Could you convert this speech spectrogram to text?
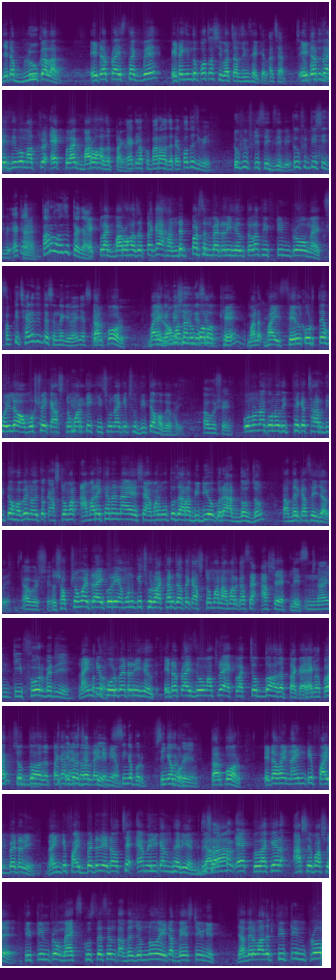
যেটা ব্লু কালার এটার প্রাইস থাকবে এটা কিন্তু পঁচাশি বার চার্জিং সাইকেল আচ্ছা, এটার প্রাইস দিব মাত্র এক লাখ বারো হাজার টাকা। এক লক্ষ বারো হাজার টাকা। কত GB two fifty six GB two fifty six GB এক লাখ। বারো হাজার টাকা? এক লাখ বারো হাজার টাকা hundred percent battery health fifteen pro max সব কি ছেড়ে দিতেছেন নাকি ভাই তারপর ভাই রমাদান উপলক্ষে মানে ভাই সেল করতে হইলে অবশ্যই কাস্টমারকে কিছু না কিছু দিতে হবে ভাই। অবশ্যই। কোনো না কোনো দিক থেকে ছাড় দিতে হবে নয়তো কাস্টমার আমার এখানে না এসে আমার মতো যারা ভিডিও করে আট দশ জন তাদের কাছেই যাবে। অবশ্যই। তো সবসময় ট্রাই করি এমন কিছু রাখার যাতে কাস্টমার আমার কাছে আসে at least ninety four battery ninety four battery health এটা প্রাইস দেবো মাত্র এক লাখ চোদ্দ হাজার টাকা। এক লাখ চোদ্দ হাজার টাকা ন্যাচারাল টাইটেনিয়াম সিঙ্গাপুর সিঙ্গাপুর তারপর এটা ভাই ninety five battery ninety five battery এটা হচ্ছে আমেরিকান ভ্যারিয়েন্ট যারা একবার- এক লাখের আশেপাশে ফিফটিন প্রো ম্যাক্স খুঁজতেছেন তাদের জন্য এটা বেস্ট ইউনিট যাদের বাজেট ফিফটিন প্রো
